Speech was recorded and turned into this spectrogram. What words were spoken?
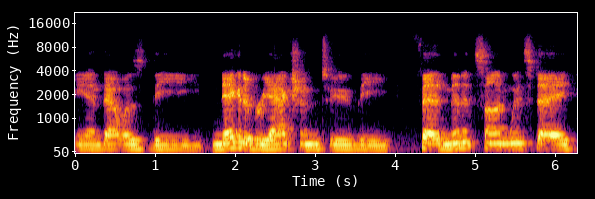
and that was the negative reaction to the Fed minutes on Wednesday.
